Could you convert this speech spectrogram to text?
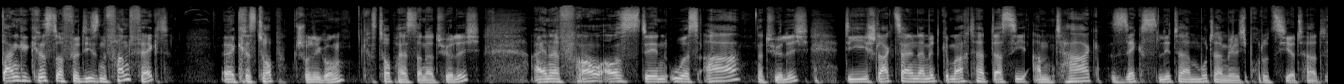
danke Christoph für diesen Fun Fact. Äh, Christoph, Entschuldigung, Christoph heißt er natürlich. Eine Frau aus den USA, natürlich, die Schlagzeilen damit gemacht hat, dass sie am Tag sechs Liter Muttermilch produziert hat.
